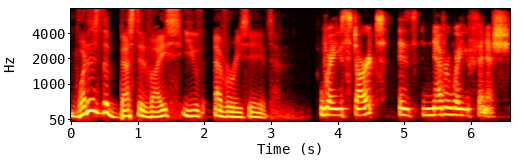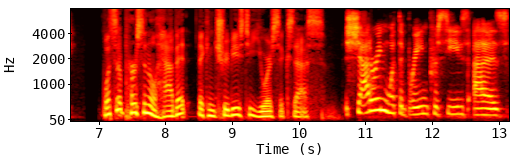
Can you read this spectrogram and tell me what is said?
What is the best advice you've ever received? Where you start is never where you finish What's a personal habit that contributes to your success? Shattering what the brain perceives as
